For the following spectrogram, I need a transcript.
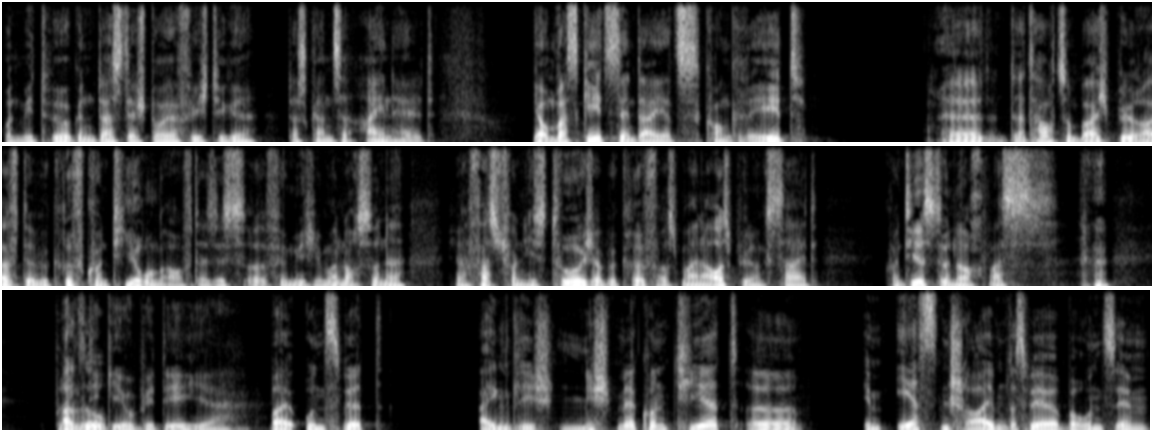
und mitwirken, dass der Steuerpflichtige das Ganze einhält. Ja, um was geht's denn da jetzt konkret? Äh, da taucht zum Beispiel, Ralf, der Begriff Kontierung auf. Das ist äh, für mich immer noch so eine, ja, fast schon historischer Begriff aus meiner Ausbildungszeit. Kontierst du noch? Was bringt also, die GOBD hier? Bei uns wird eigentlich nicht mehr kontiert. Äh, Im ersten Schreiben, das wäre bei uns im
